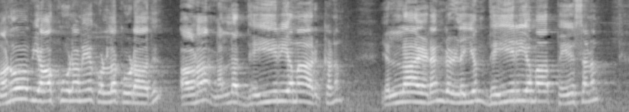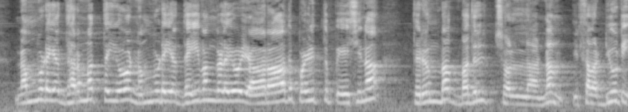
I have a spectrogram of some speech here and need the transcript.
மனோவியாக்குலமே கொள்ளக்கூடாது. ஆனால் நல்ல தைரியமாக இருக்கணும். எல்லா இடங்கள்லையும் தைரியமாக பேசணும். நம்முடைய தர்மத்தையோ நம்முடைய தெய்வங்களையோ யாராவது பழித்து பேசினா திரும்ப பதில் சொல்லணும். இட்ஸ் அவர் டியூட்டி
